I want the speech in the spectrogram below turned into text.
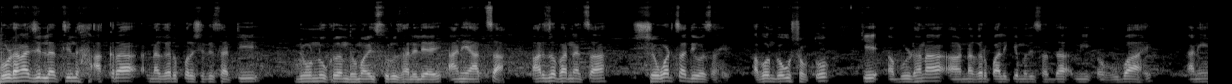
बुलढाणा जिल्ह्यातील अकरा नगर परिषदेसाठी निवडणूक रणधुमाळी सुरू झालेली आहे आणि आजचा अर्ज भरण्याचा शेवटचा दिवस आहे. आपण बघू शकतो की बुलढाणा नगरपालिकेमध्ये सध्या मी उभा आहे आणि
